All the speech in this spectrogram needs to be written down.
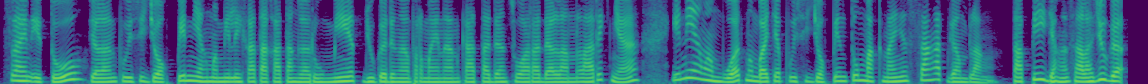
Selain itu, jalan puisi Jokpin yang memilih kata-kata nggak rumit juga dengan permainan kata dan suara dalam lariknya, ini yang membuat membaca puisi Jokpin tuh maknanya sangat gamblang. Tapi jangan salah juga,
